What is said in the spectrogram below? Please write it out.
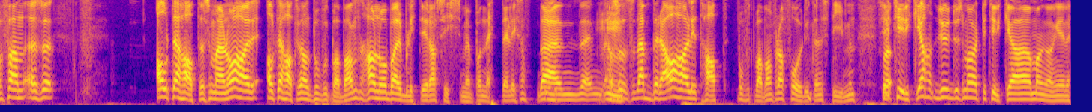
Hva faen, altså Alt det hatet som er nå, har, alt det hatet vi hadde på fotballbanen, har nå bare blitt i rasisme på nettet, liksom. Det er, det, altså, så det er bra å ha litt hat på fotballbanen, for da får du ut den stimen. Så, I Tyrkia, du, du som har vært i Tyrkia mange ganger,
